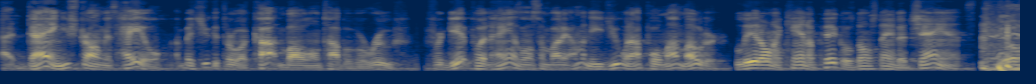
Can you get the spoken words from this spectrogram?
Uh, dang, you strong as hell. I bet you could throw a cotton ball on top of a roof. Forget putting hands on somebody. I'm gonna need you when I pull my motor. Lid on a can of pickles don't stand a chance. Just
